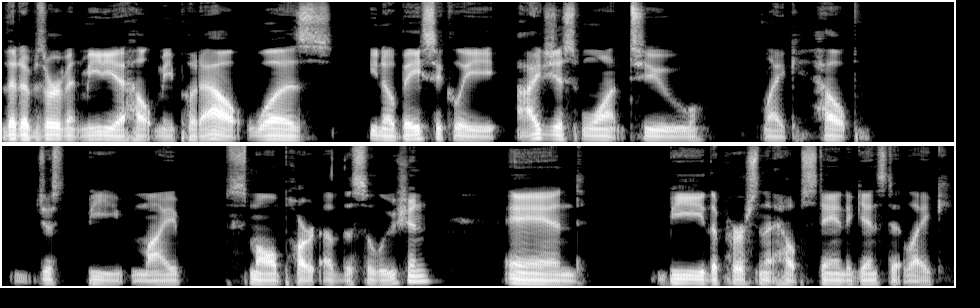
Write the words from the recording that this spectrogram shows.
that Observant Media helped me put out was, you know, basically, I just want to like help just be my small part of the solution and be the person that helps stand against it. Like,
